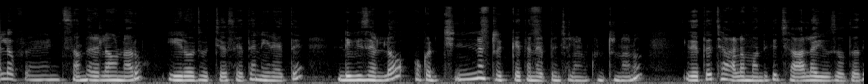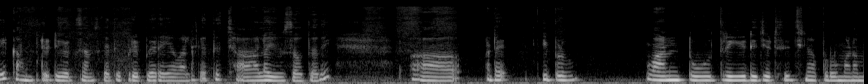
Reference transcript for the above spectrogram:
హలో ఫ్రెండ్స్ అందరు ఎలా ఉన్నారు? ఈరోజు వచ్చేసి అయితే నేనైతే డివిజన్లో ఒక చిన్న ట్రిక్ అయితే నేర్పించాలనుకుంటున్నాను. ఇదైతే చాలామందికి చాలా యూజ్ అవుతుంది. కాంపిటేటివ్ ఎగ్జామ్స్కి అయితే ప్రిపేర్ అయ్యే వాళ్ళకైతే చాలా యూజ్ అవుతుంది. అంటే ఇప్పుడు వన్ టూ త్రీ డిజిట్స్ ఇచ్చినప్పుడు మనం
